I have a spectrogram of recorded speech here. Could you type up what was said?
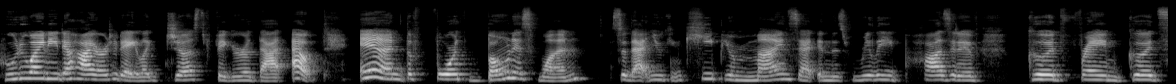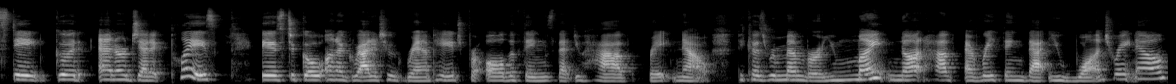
Who do I need to hire today? Like just figure that out. And the fourth bonus one so that you can keep your mindset in this really positive, good frame, good state, good energetic place is to go on a gratitude rampage for all the things that you have right now. Because remember, you might not have everything that you want right now,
